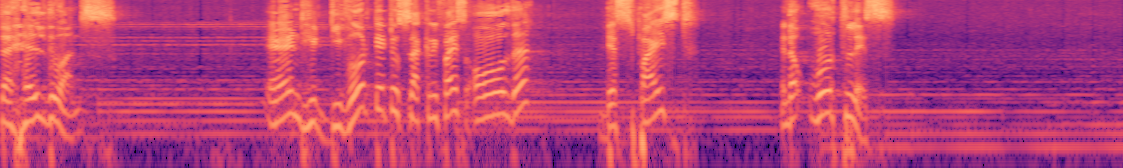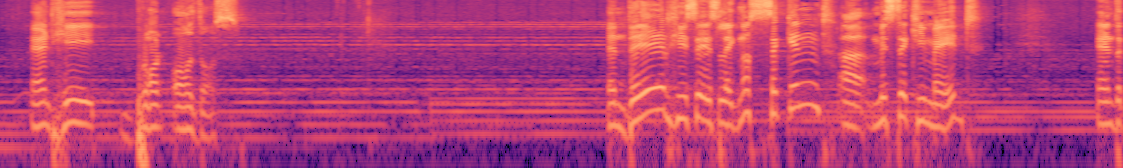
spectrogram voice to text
the healthy ones. And he devoted to sacrifice all the despised and the worthless. And he brought all those. And there he says, like, no, second uh, mistake he made, and the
